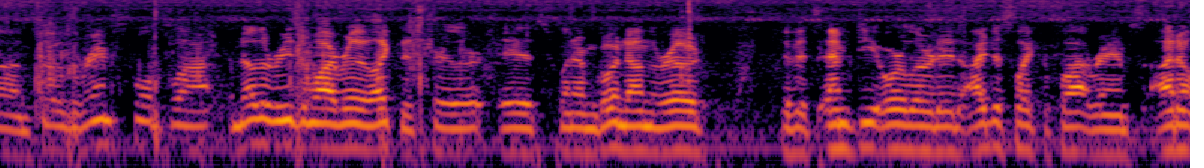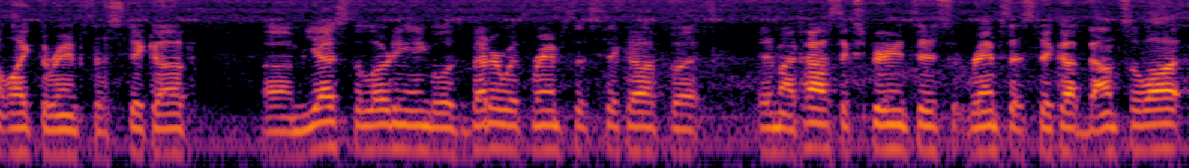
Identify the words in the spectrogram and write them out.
Um, so the ramps fold flat. Another reason why I really like this trailer is when I'm going down the road, if it's empty or loaded, I just like the flat ramps. I don't like the ramps that stick up. Um, yes, the loading angle is better with ramps that stick up, but in my past experiences, ramps that stick up bounce a lot.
